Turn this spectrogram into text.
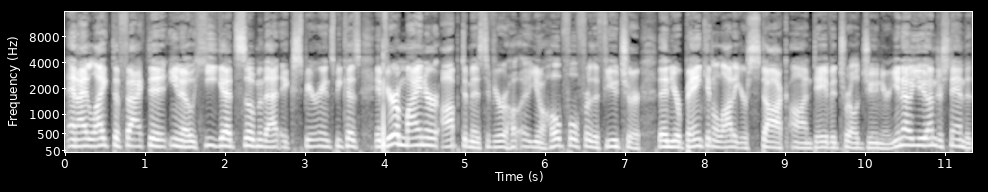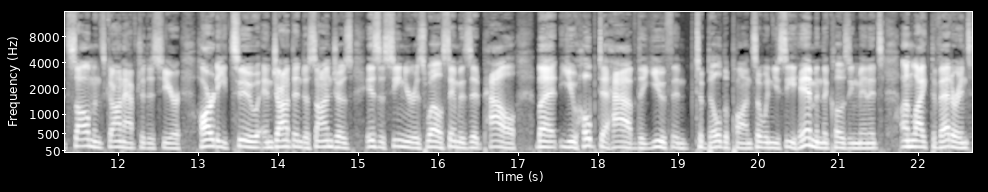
And I like the fact that, you know, he gets some of that experience because if you're a Miner optimist, if you're, you know, hopeful for the future, then you're banking a lot of your stock on David Terrell Jr. You know, you understand that Solomon's gone after this year, Hardy too, and Jonathan Dos Anjos is a senior as well, same as Zid Powell, but you hope to have the youth and to build build upon. So when you see him in the closing minutes, unlike the veterans,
